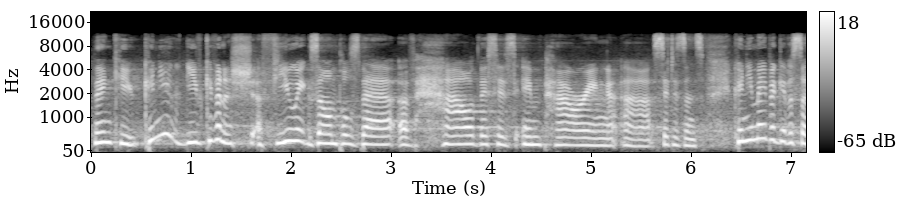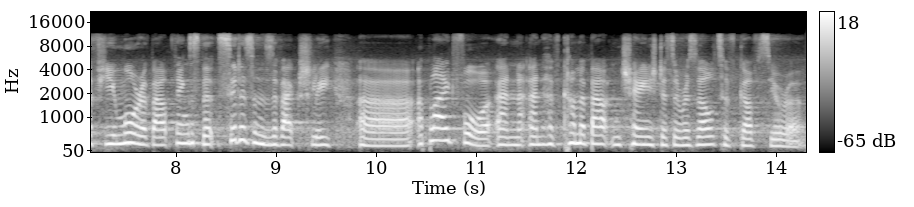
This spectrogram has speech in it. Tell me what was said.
Thank you. Can you, you've given a, a, few examples there of how this is empowering uh, citizens. Can you maybe give us a few more about things that citizens have actually uh, applied for and, and have come about and changed as a result of GovZero?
